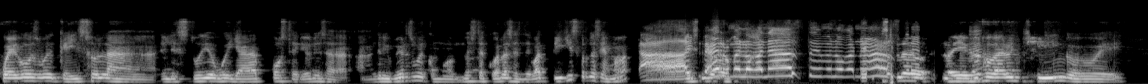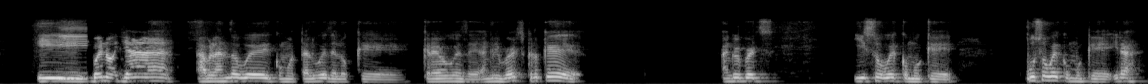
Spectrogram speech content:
juegos, güey, que hizo la, el estudio, güey, ya posteriores a, a Angry Birds, güey, como, no sé si te acuerdas, el de Bad Piggies, creo que se llamaba. ¡Ay, Ese perro, lo- me lo ganaste! ¡Me lo ganaste! Lo, lo llegué a jugar un chingo, güey. Y Sí. bueno, ya hablando, güey, como tal, güey, de lo que creo, güey, de Angry Birds, creo que Angry Birds hizo, güey, como que puso, güey, como que, mira,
